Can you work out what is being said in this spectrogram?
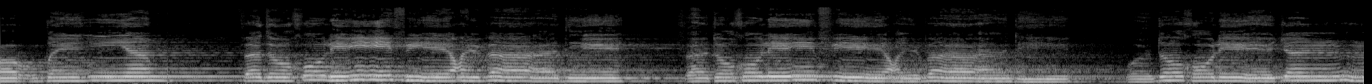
مرضية فادخلي في عبادي. فادخلي في عبادي وادخلي جنتي.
